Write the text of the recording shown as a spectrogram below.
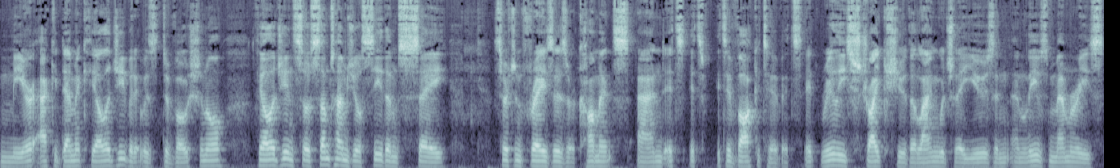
mere academic theology, but it was devotional theology. And so sometimes you'll see them say certain phrases or comments, and it's it's it's evocative. It's it really strikes you the language they use and, and leaves memories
